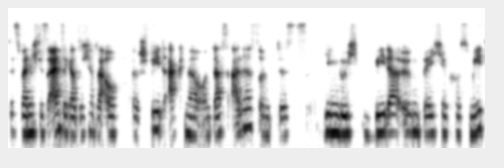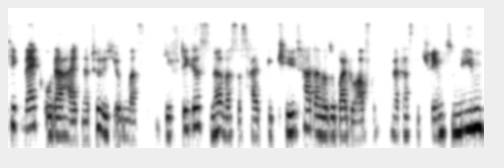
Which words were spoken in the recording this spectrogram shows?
das war nicht das Einzige. Also ich hatte auch äh, Spätakne und das alles und das ging durch weder irgendwelche Kosmetik weg oder halt natürlich irgendwas Giftiges, ne, was das halt gekillt hat. Aber sobald du aufgehört hast, die Creme zu nehmen,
